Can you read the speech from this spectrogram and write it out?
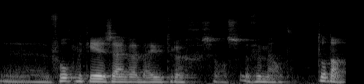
Uh, volgende keer zijn wij bij u terug, zoals vermeld. Tot dan.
